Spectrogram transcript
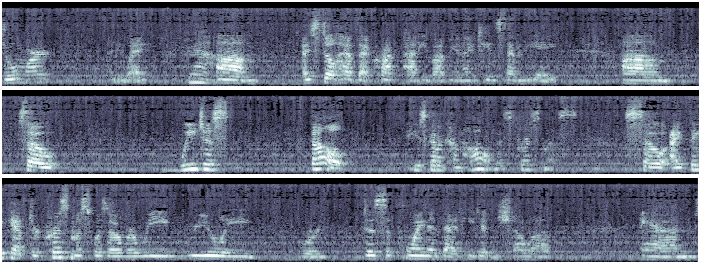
Jewel Mart. Anyway, Yeah. um, I still have that crock pot he bought me in 1978. Um, so we just felt he's going to come home. It's Christmas. So I think after Christmas was over, we really were disappointed that he didn't show up. And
